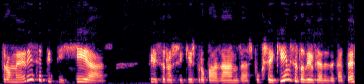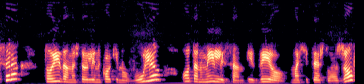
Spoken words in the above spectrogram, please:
τρομερής επιτυχίας της ρωσικής προπαγάνδας που ξεκίνησε το 2014 το είδαμε στο Ελληνικό Κοινοβούλιο όταν μίλησαν οι δύο μαχητές του Αζόφ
